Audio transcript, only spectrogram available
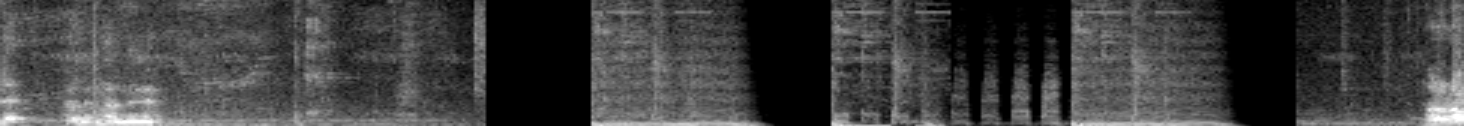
le ka lem hal ne Ngolo lo.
